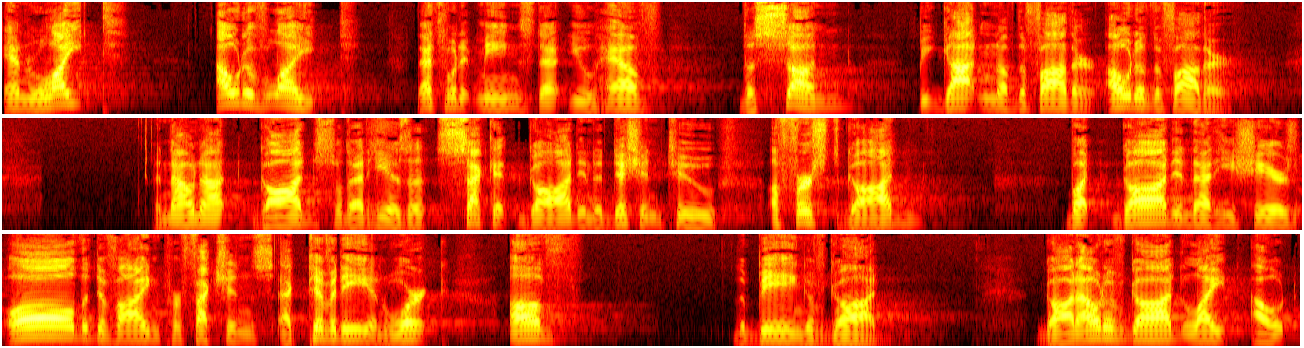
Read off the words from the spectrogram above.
and light out of light. That's what it means that you have the Son begotten of the Father, out of the Father and now not God, so that he is a second God in addition to a first God, but God in that he shares all the divine perfections, activity, and work of the being of God. God out of God, light out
